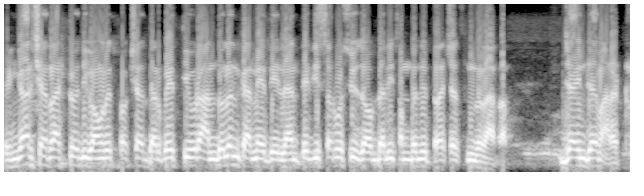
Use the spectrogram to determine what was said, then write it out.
भिंगार शहर राष्ट्रवादी काँग्रेस पक्षातर्फे तीव्र आंदोलन करण्यात येईल आणि त्याची सर्वस्वी जबाबदारी संबंधित प्रशासन राहतात जय हिंद जय महाराष्ट्र.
